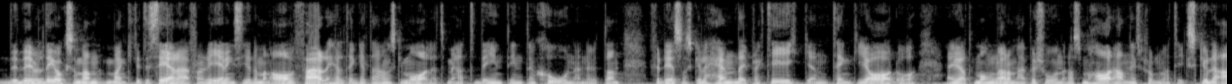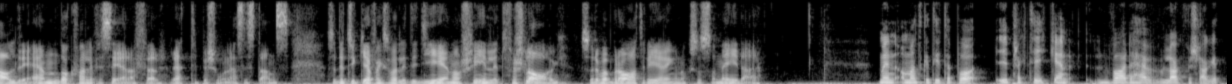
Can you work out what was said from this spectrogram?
det, det, är väl det också man, man kritiserar här från regeringens sida. Man avfärdar helt enkelt önskemålet med att det är inte intentionen utan för det som skulle hända i praktiken, tänker jag då, är ju att många av de här personerna som har andningsproblematik skulle aldrig ändå kvalificera för rätt till personlig assistans. Så det tycker jag faktiskt var ett lite genomskinligt förslag. Så det var bra att regeringen också sa nej där. Men om man ska titta på i praktiken vad det här lagförslaget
